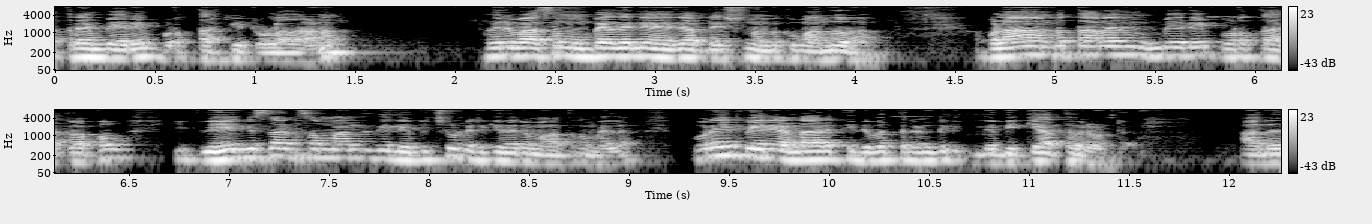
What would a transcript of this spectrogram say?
അത്രയും പേരെയും പുറത്താക്കിയിട്ടുള്ളതാണ്. ഒരു മാസം മുമ്പേ തന്നെ അതിന്റെ അപ്ഡേഷൻ നമുക്ക് വന്നതാണ്. അപ്പോൾ ആ അമ്പത്താറായിരം പേരെ പുറത്താക്കും അപ്പോൾ ഈ പി എ കിസാൻ സമ്മാൻ നിധി ലഭിച്ചുകൊണ്ടിരിക്കുന്നവർ മാത്രമല്ല കുറെ പേര് രണ്ടായിരത്തി ഇരുപത്തിരണ്ടിൽ ലഭിക്കാത്തവരുണ്ട്. അത്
